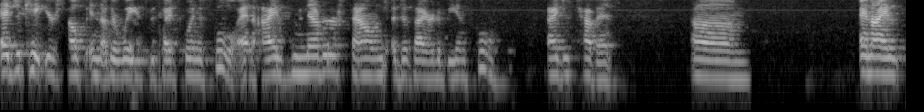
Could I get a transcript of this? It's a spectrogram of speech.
educate yourself in other ways besides going to school. And I've never found a desire to be in school. I just haven't. Um, and I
